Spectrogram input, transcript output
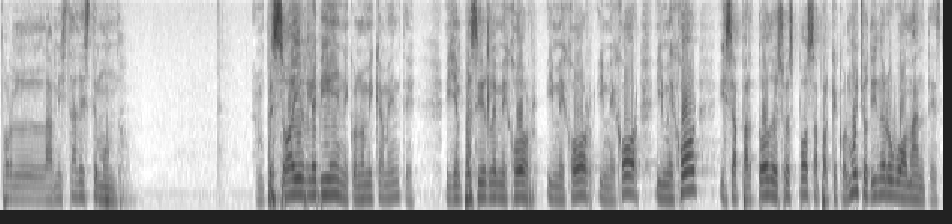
por la amistad de este mundo. Empezó a irle bien económicamente y empezó a irle mejor y mejor y mejor y mejor y se apartó de su esposa porque con mucho dinero hubo amantes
